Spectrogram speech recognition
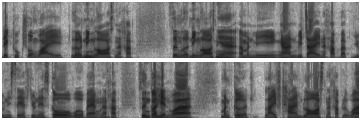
เด็กทุกช่วงวัย learning loss นะครับซึ่ง learning loss เนี่ยมันมีงานวิจัยนะครับแบบ UNICEF UNESCO World Bank นะครับซึ่งก็เห็นว่ามันเกิด lifetime loss นะครับหรือว่า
